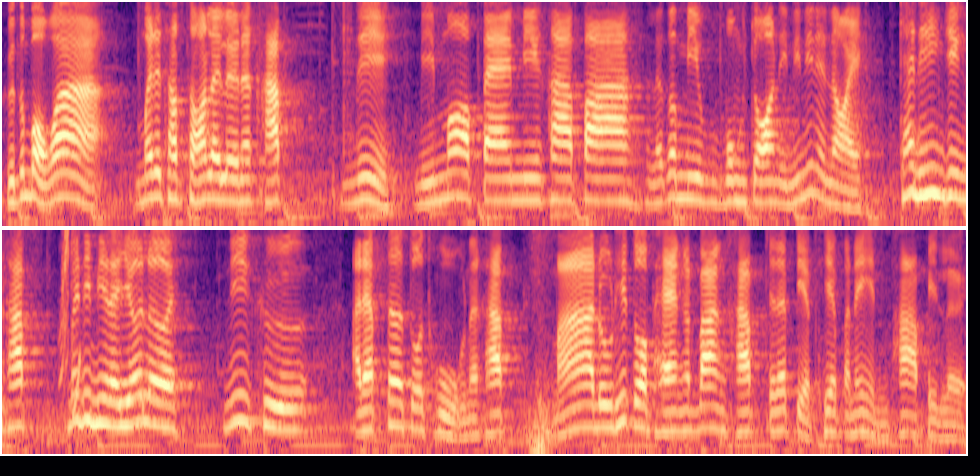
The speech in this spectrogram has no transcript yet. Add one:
คือต้องบอกว่าไม่ได้ซับซ้อนอะไรเลยนะครับ นี่มีหม้อแปลงมีคาปาแล้วก็มีวงจรอีกนิดๆหน่อยๆแค่นี้จริง ๆ ครับ ไม่ได้มีอะไรเยอะเลย นี่คืออะแดปเตอร์ตัวถูกนะครับ มาดูที่ตัวแพงกันบ้างครับ จะได้เปรียบเทียบกันให้เห็นภาพไปเลย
